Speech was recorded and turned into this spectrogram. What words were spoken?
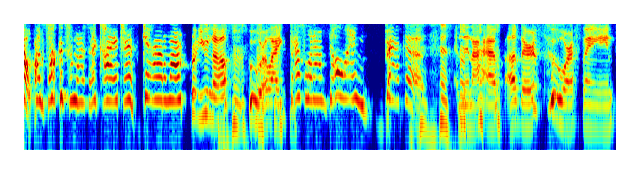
out! I'm talking to my psychiatrist. Get out of my," room! you know, who are like, "That's what I'm doing. Back up." And then I have others who are saying,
